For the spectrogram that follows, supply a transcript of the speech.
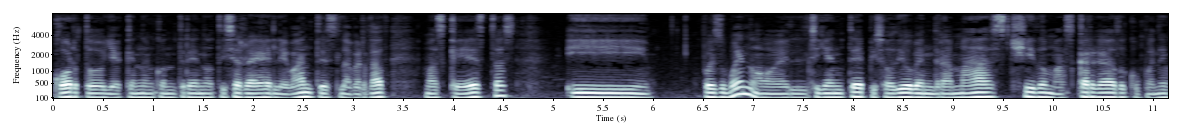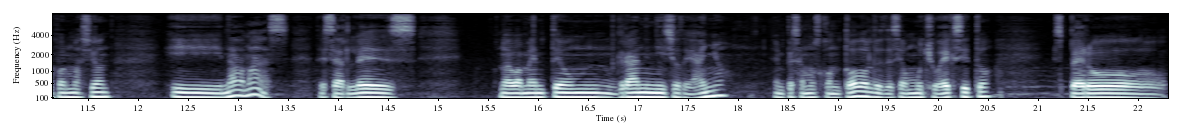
corto ya que no encontré noticias relevantes la verdad más que estas y pues bueno el siguiente episodio vendrá más chido más cargado con buena información y nada más desearles nuevamente un gran inicio de año. Empezamos con todo, les deseo mucho éxito. Espero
